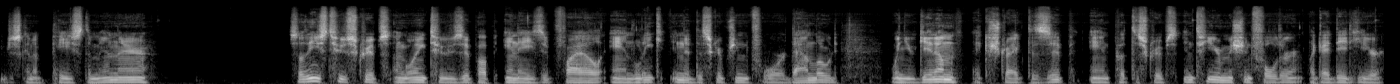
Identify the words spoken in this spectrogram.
I'm just going to paste them in there. So these two scripts I'm going to zip up in a zip file and link in the description for download. When you get them, extract the zip and put the scripts into your mission folder like I did here.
